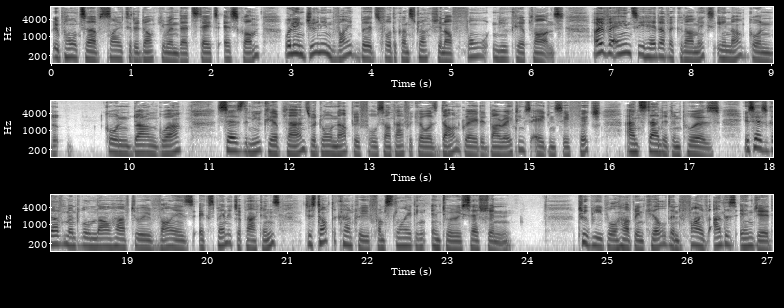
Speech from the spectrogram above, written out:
Reports have cited a document that states Eskom will in June invite bids for the construction of four nuclear plants. However, ANC head of economics Enoch Gond- Godongwana says the nuclear plans were drawn up before South Africa was downgraded by ratings agency Fitch and Standard & Poor's. He says government will now have to revise expenditure patterns to stop the country from sliding into a recession. Two people have been killed and five others injured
